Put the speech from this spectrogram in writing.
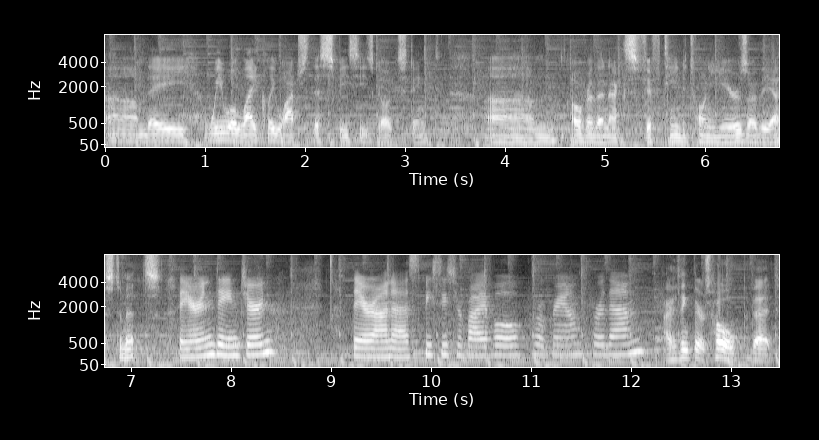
Um, they, we will likely watch this species go extinct um, over the next 15 to 20 years are the estimates. They are endangered. They're on a species survival program for them. I think there's hope that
